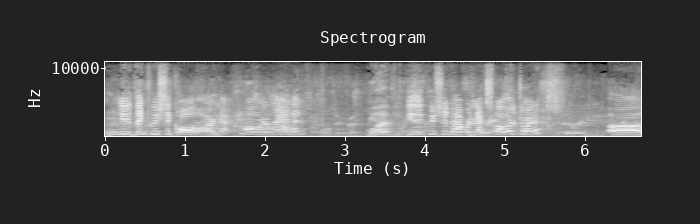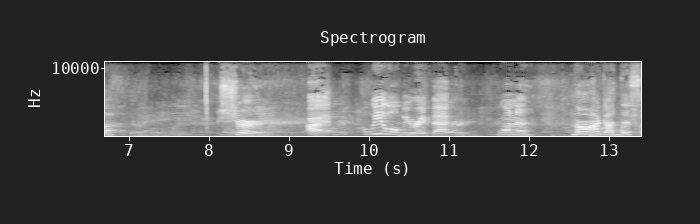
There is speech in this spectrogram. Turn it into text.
you think we should call our next caller, Landon? What? Do you think we should have our next caller join us? Uh, sure. Alright, we will be right back. You wanna. No, I got this.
